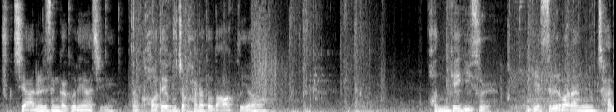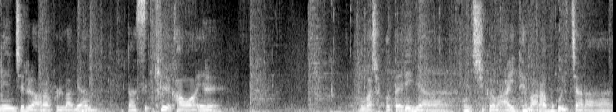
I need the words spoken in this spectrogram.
죽지 않을 생각을 해야지. 일단 거대 부적 하나 더 나왔고요. 번개 기술. 이게 쓸만한 참인지를 알아보려면 일단 스킬 강화 1. 누가 자꾸 때리냐. 형 지금 아이템 알아보고 있잖아.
